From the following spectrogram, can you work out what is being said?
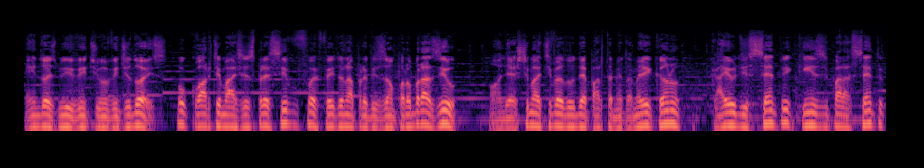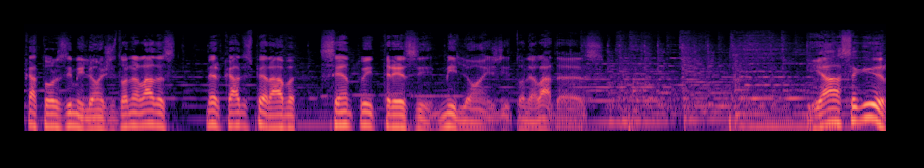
em 2021-22. O corte mais expressivo foi feito na previsão para o Brasil, onde a estimativa do departamento americano caiu de 115 para 114 milhões de toneladas. Mercado esperava 113 milhões de toneladas. E a seguir,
